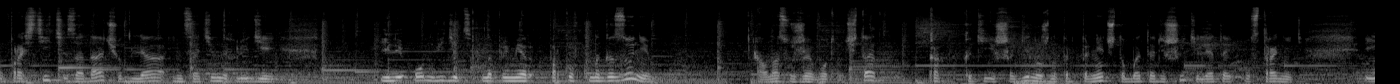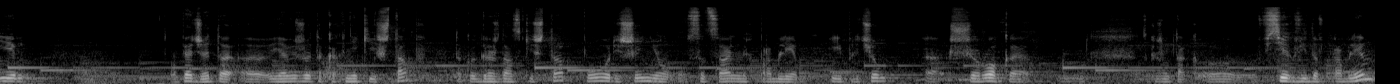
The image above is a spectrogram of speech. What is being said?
упростить задачу для инициативных людей. Или он видит, например, парковку на газоне, а у нас уже вот он читает, как, какие шаги нужно предпринять, чтобы это решить или это устранить. И опять же, это, э, я вижу это как некий штаб, такой гражданский штаб по решению социальных проблем. И причем э, широкая, скажем так, э, всех видов проблем,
